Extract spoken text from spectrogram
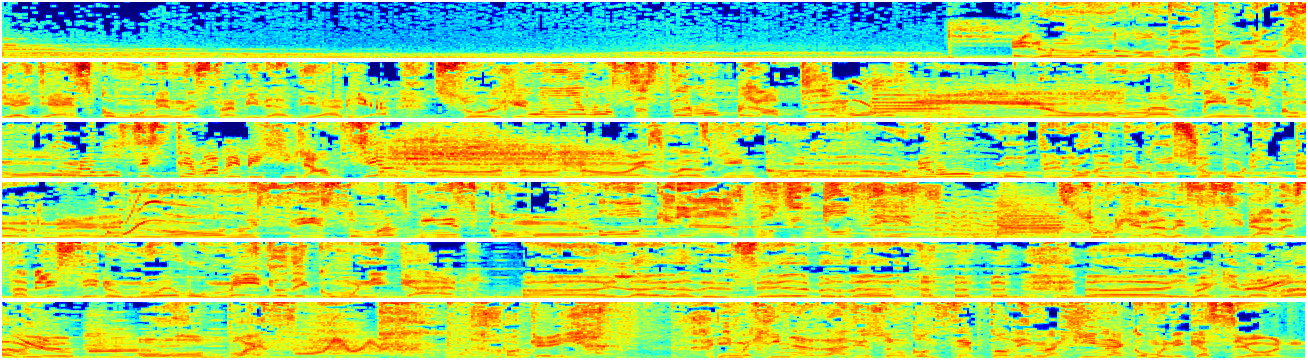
you En un mundo donde la tecnología ya es común en nuestra vida diaria, surge... ¿Un nuevo sistema operativo? Mm, No, más bien es como... ¿Un nuevo sistema de vigilancia? No, no, no, es más bien como... Ah, ¿Un nuevo modelo de negocio por internet? No, no es eso, más bien es como... Oh, las, pues entonces... Surge la necesidad de establecer un nuevo medio de comunicar. Ay, la era del cel, ¿verdad? Ay, imagina radio. Oh, pues... Ok. Imagina Radio es un concepto de Imagina Comunicación.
